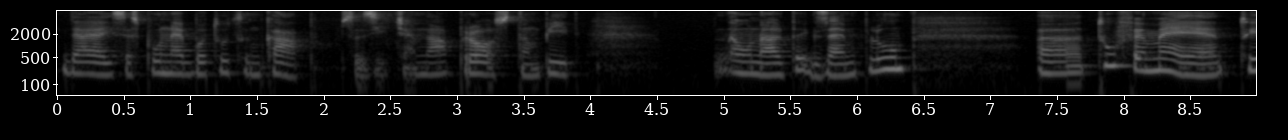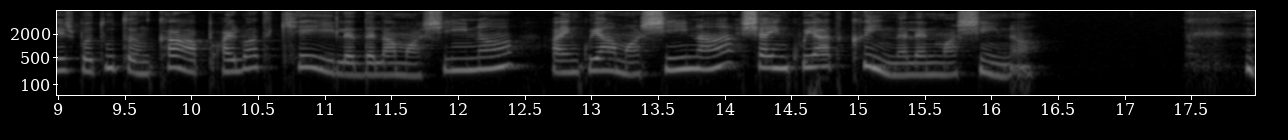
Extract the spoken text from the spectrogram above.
de aia îi se spune bătut în cap, să zicem, da? Prost, tâmpit. Un alt exemplu, uh, tu femeie, tu ești bătută în cap, ai luat cheile de la mașină, ai încuiat mașina și ai încuiat câinele în mașină.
